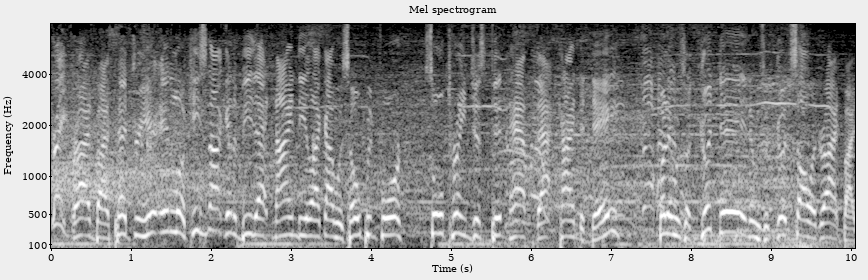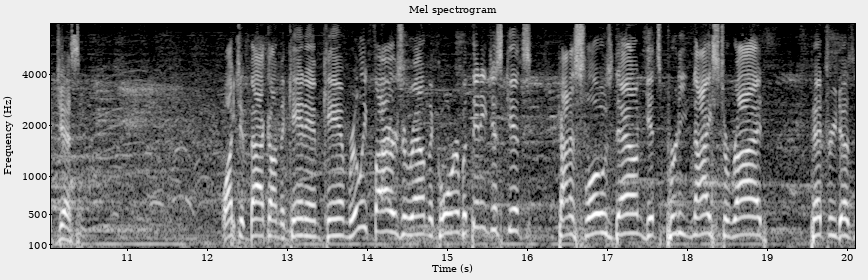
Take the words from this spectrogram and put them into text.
Great ride by Petri here. And look, he's not going to be that 90 like I was hoping for. Soul Train just didn't have that kind of day. But it was a good day and it was a good solid ride by Jesse. Watch it back on the Can-Am cam. Really fires around the corner, but then he just gets kind of slows down, gets pretty nice to ride. Petri does.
